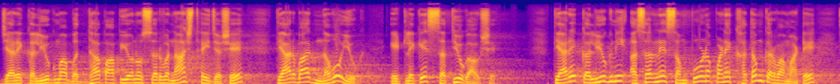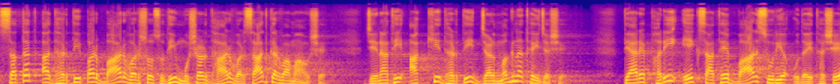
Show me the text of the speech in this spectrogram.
જ્યારે કલયુગમાં બધા પાપીઓનો સર્વનાશ થઈ જશે, ત્યારબાદ નવો યુગ, એટલે કે સતયુગ આવશે. ત્યારે કલયુગની અસરને સંપૂર્ણપણે ખતમ કરવા માટે સતત આ ધરતી પર બાર વર્ષો સુધી મુશળધાર વરસાદ કરવામાં આવશે, જેનાથી આખી ધરતી જળમગ્ન થઈ જશે. ત્યારે ફરી એક સાથે બાર સૂર્ય ઉદય થશે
